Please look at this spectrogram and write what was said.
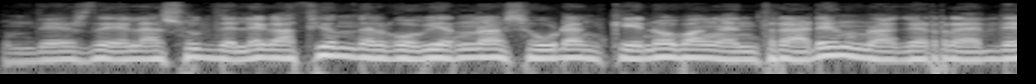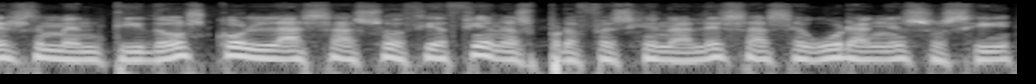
Desde la subdelegación del Gobierno aseguran que no van a entrar en una guerra de desmentidos con las asociaciones profesionales. Aseguran, eso sí,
